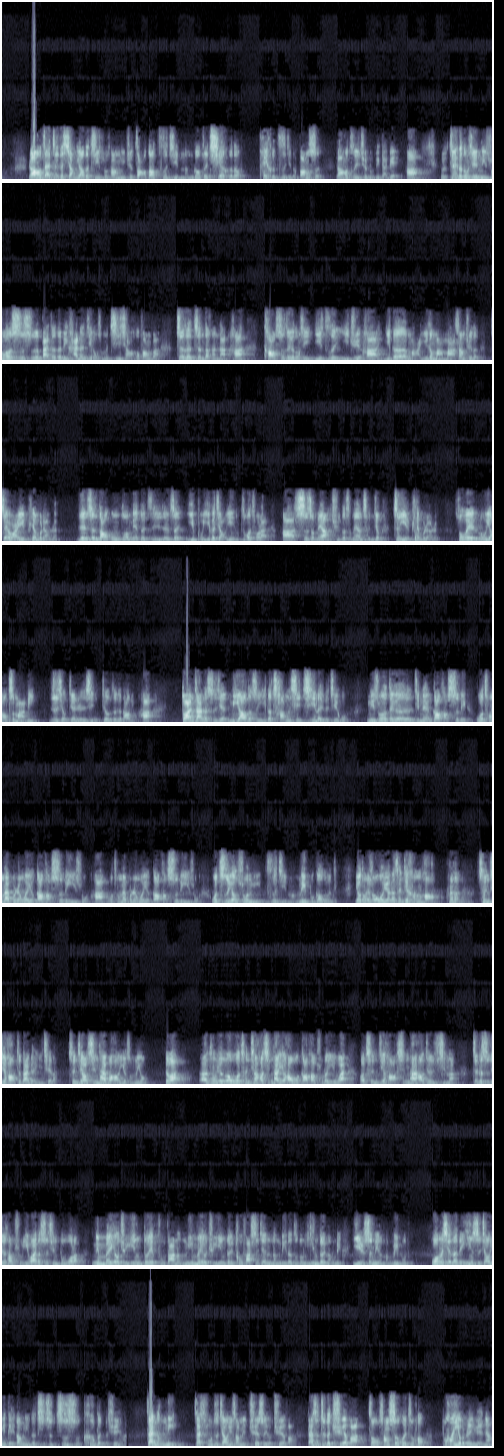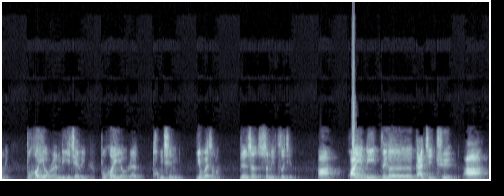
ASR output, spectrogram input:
然后在这个想要的基础上，你去找到自己能够最切合的配合自己的方式，然后自己去努力改变啊。这个东西你说事实摆在这里，还能有什么技巧和方法？这个真的很难哈。考试这个东西一字一句哈，一个码一个码码上去的，这玩意骗不了人。人生找工作，面对自己人生一步一个脚印做出来啊，是什么样取得什么样的成就，这也骗不了人。所谓路遥知马力，日久见人心，就这个道理哈。短暂的时间，你要的是一个长期积累的结果。你说这个今年高考失利，我从来不认为有高考失利一说哈，我从来不认为有高考失利一说，我只有说你自己能力不够的问题。有同学说我原来成绩很好，呵 呵成绩好就代表一切了。成绩好，心态不好有什么用，对吧？啊，同学说我成绩好，心态也好，我高考出了意外，啊，成绩好，心态好就行了。这个世界上出意外的事情多了，你没有去应对复杂能力，没有去应对突发事件能力的这种应对能力，也是你的能力不足。我们现在的应试教育给到你的只是知识课本的宣扬，在能力，在素质教育上面确实有缺乏，但是这个缺乏走上社会之后，不会有人原谅你。不会有人理解你，不会有人同情你，因为什么？人生是你自己的啊！欢迎你这个赶紧去啊，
